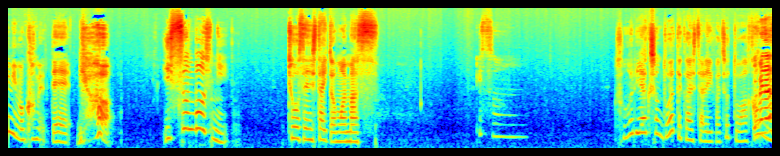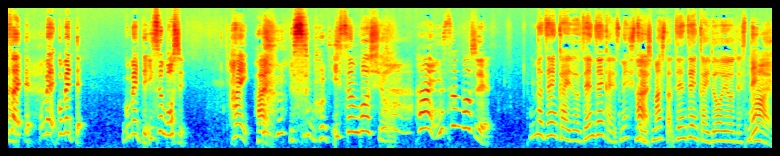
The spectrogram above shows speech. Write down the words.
う意味も込めてリハ。一寸法師に挑戦したいと思います。いっすんそのリアクションどうやって返したらいいかちょっとわかんない。ごめんなさいって。ごめんごめんってごめんって一寸法師はい。はい。一寸法師一寸法師を。はい一寸法師今前回と前々回ですね。失礼しました、前々回同様ですね、はい。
